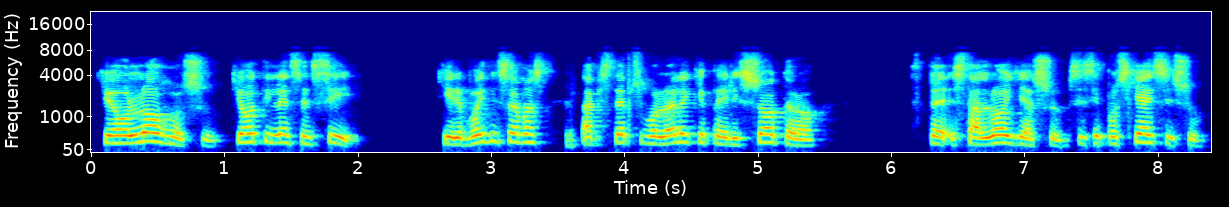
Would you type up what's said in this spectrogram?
και ο λόγος σου και ό,τι λες εσύ. Κύριε, βοήθησέ μας να πιστέψουμε όλο ένα και περισσότερο στα λόγια σου, στις υποσχέσεις σου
